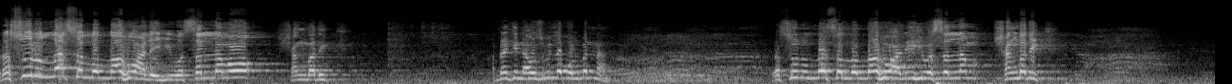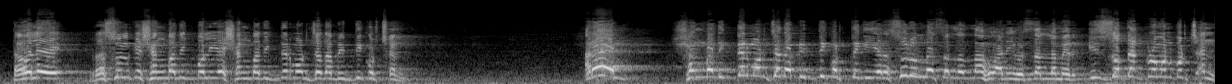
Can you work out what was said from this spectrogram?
রসুল্লাহ সাল্লাল্লাহু আলাইহি ওয়াসাল্লামও সাংবাদিক। আপনার কি নাউজুবিল্লাহ বলবেন না? রসুল্লাহ সাল্লাল্লাহু আলাইহি ওয়াসাল্লাম সাংবাদিক। তাহলে রসুলকে সাংবাদিক বলিয়ে সাংবাদিকদের মর্যাদা বৃদ্ধি করছেন। আরে, সাংবাদিকদের মর্যাদা বৃদ্ধি করতে গিয়ে রসুল্লাহ সাল্লাহ আলী ওসাল্লামের ইজ্জত আক্রমণ করছেন।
